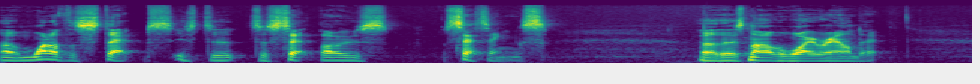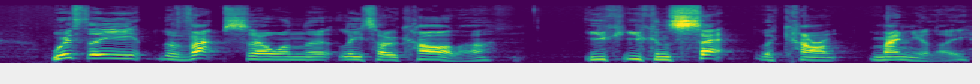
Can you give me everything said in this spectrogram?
um, one of the steps is to, to set those settings. Uh, there's no other way around it. With the, the Vapcell and the LiitoKala, you, you can set the current manually,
